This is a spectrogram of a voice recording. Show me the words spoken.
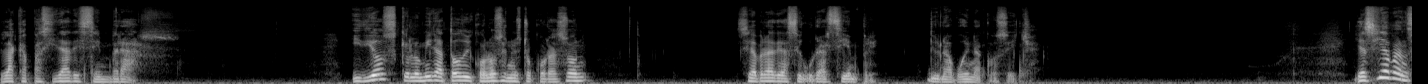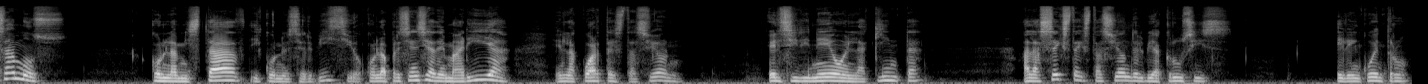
la capacidad de sembrar. Y Dios, que lo mira todo y conoce nuestro corazón, se habrá de asegurar siempre de una buena cosecha. Y así avanzamos con la amistad y con el servicio, con la presencia de María en la cuarta estación, el Cirineo en la quinta, a la sexta estación del Via Crucis, el encuentro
